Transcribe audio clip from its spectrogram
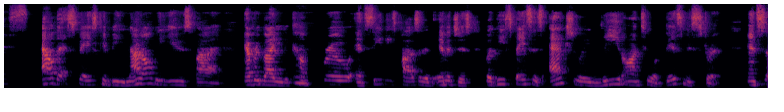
Yes. How that space can be not only used by everybody to come mm. through and see these positive images, but these spaces actually lead onto a business strip. And so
